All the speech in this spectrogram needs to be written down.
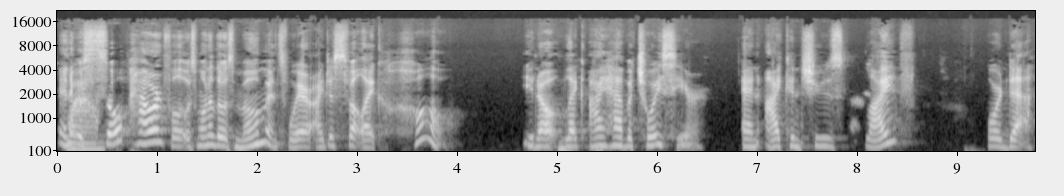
And wow. it was so powerful. It was one of those moments where I just felt like, oh, you know, mm-hmm. like I have a choice here and I can choose life or death,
